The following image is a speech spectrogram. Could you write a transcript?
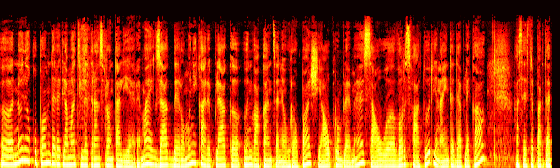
Uh, noi ne ocupăm de reclamațiile transfrontaliere, mai exact de românii care pleacă în vacanță în Europa și au probleme sau uh, vor sfaturi înainte de a pleca. Asta este partea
